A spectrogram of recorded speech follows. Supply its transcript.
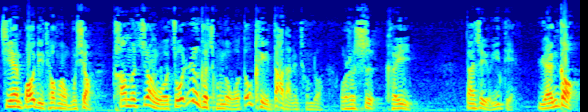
既然保底条款无效，他们让我做任何承诺，我都可以大胆的承诺。我说是可以，但是有一点，原告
